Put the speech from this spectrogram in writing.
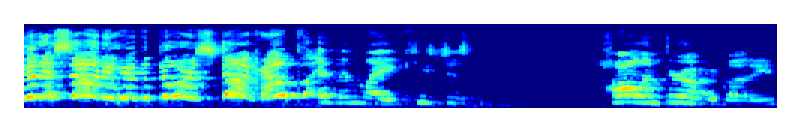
Get us out of here! The door is stuck! Help!" us!" And then like he's just hauling through everybody.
